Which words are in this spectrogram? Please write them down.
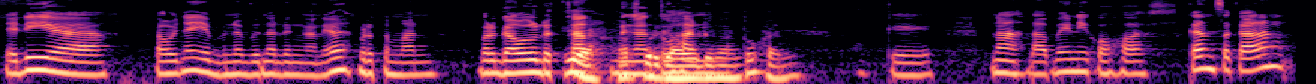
Jadi ya taunya ya benar-benar dengan ya berteman, bergaul dekat harus dengan bergaul Tuhan. dengan Tuhan. Oke. Nah, tapi nih kohos, kan sekarang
